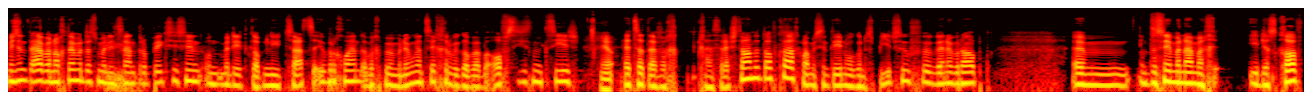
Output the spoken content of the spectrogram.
Wir sind eben, nachdem dass wir in Saint-Tropez sind und wir dort, glaube ich, nichts zu essen bekommen aber ich bin mir nicht ganz sicher, weil glaube eben Off-Season war, ja. hat es halt einfach kein Restaurant aufgehabt. Ich glaube, wir sind irgendwo ein Bier saufen, wenn überhaupt. Ähm, und da sind wir nämlich in das Kaff,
